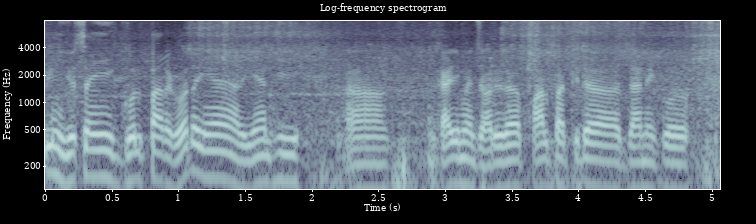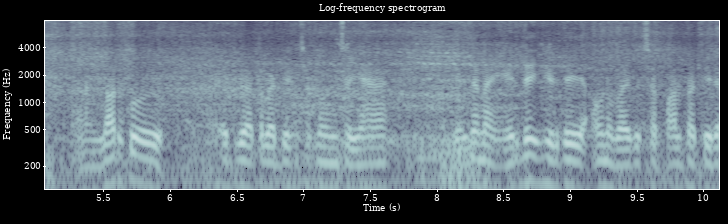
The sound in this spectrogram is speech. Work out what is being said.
अनि यो चाहिँ गोलपार्क हो र यहाँ यहाँदेखि गाडीमा झरेर पाल्पातिर जानेको अ, लड्को यति बेला तपाईँ देख्न सक्नुहुन्छ यहाँ। धेरैजना हिँड्दै हिँड्दै आउनुभएको छ पाल्पातिर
